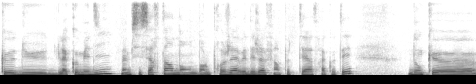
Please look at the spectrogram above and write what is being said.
que de la comédie, même si certains dans, le projet avaient déjà fait un peu de théâtre à côté. Donc euh,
